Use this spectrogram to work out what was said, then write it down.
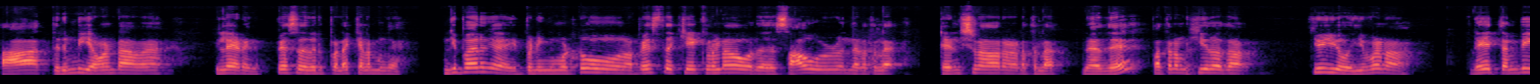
ஆ திரும்பி எவன்டா அவன்? இல்லை எனக்கு பேச விருப்பம் இல்லை கிளம்புங்க. இங்கே பாருங்க இப்போ நீங்கள் மட்டும் நான் பேசுறத கேட்கலன்னா ஒரு சாவு விழுந்த இடத்துல. டென்ஷன் ஆகிற இடத்துல. என்னது? பார்த்தா நம்ம ஹீரோ தான். ஐயோ இவனா? டேய் தம்பி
